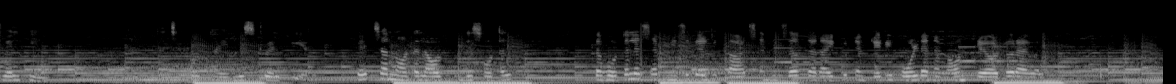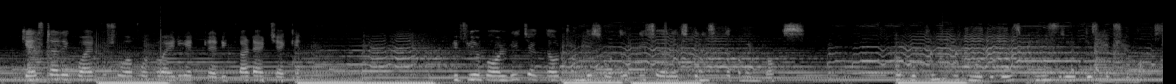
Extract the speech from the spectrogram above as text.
12 pm. The check-out time is 12 pm. Pets are not allowed in this hotel. The hotel accepts major credit cards and reserves the right to temporarily hold an amount prior to arrival. Guests are required to show a photo ID and credit card at check-in. If you have already checked out from this hotel, please share your experience in the comment box. For booking or more details, please read description box.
